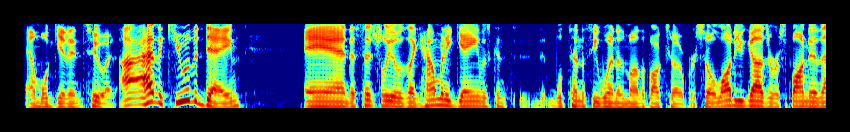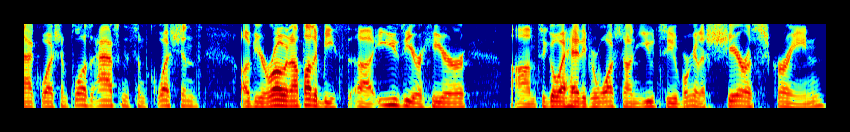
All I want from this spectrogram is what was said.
and we'll get into it. I had the cue of the day, and essentially it was like, how many games can, will Tennessee win in the month of October? So, a lot of you guys are responding to that question, plus asking some questions of your own. I thought it'd be uh, easier here um, to go ahead. If you're watching on YouTube, we're going to share a screen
